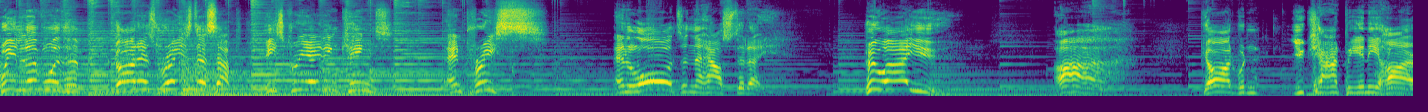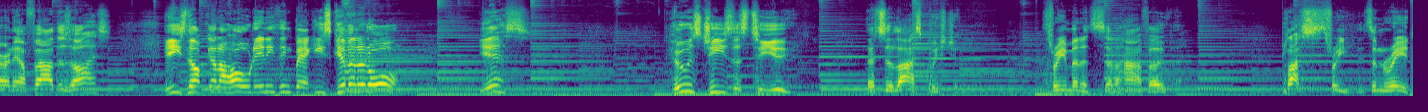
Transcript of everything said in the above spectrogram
We live with him. God has raised us up. He's creating kings and priests and lords in the house today. Who are you? Ah, God wouldn't, you can't be any higher in our Father's eyes. He's not going to hold anything back, He's given it all. Yes. Who is Jesus to you? That's the last question. Three minutes and a half over. Plus three, it's in red.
